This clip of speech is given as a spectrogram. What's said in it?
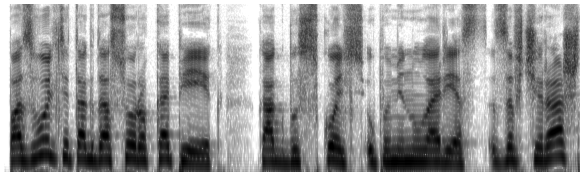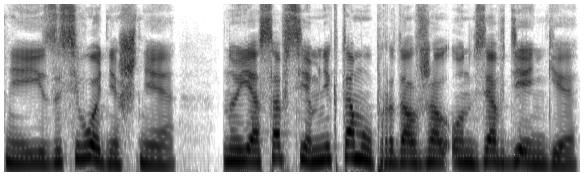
«Позвольте тогда 40 копеек», — как бы вскользь упомянул арест, «за вчерашнее и за сегодняшнее». «Но я совсем не к тому», — продолжал он, взяв деньги.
